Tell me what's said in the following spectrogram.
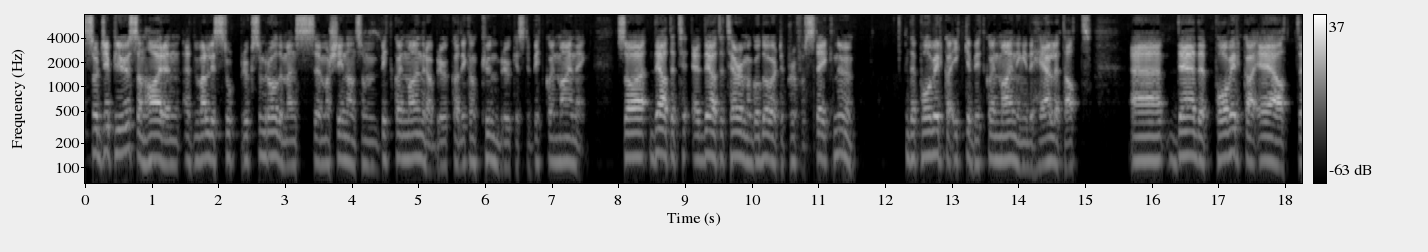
Så GPU-ene har en, et veldig stort bruksområde, mens maskinene som bitcoin-minere bruker, de kan kun brukes til bitcoin-mining. Så det at, Ethereum har gått over til proof of stake nå, det påvirker ikke bitcoin-mining i det hele tatt. Det det påvirker, er at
